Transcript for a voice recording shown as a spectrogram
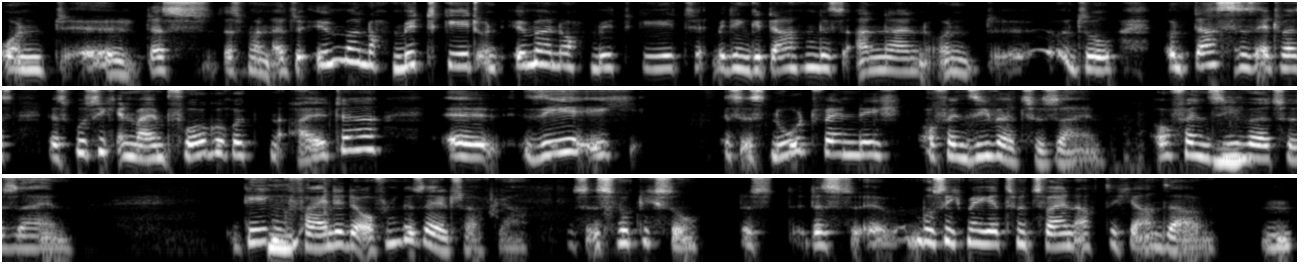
Und äh, dass, dass man also immer noch mitgeht und immer noch mitgeht mit den Gedanken des anderen und, äh, und so. Und das ist etwas, das muss ich in meinem vorgerückten Alter, äh, sehe ich, es ist notwendig, offensiver zu sein. offensiver mhm. zu sein. Gegen mhm. Feinde der offenen Gesellschaft, ja. Das ist wirklich so. Das, das äh, muss ich mir jetzt mit 82 Jahren sagen. Hm?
